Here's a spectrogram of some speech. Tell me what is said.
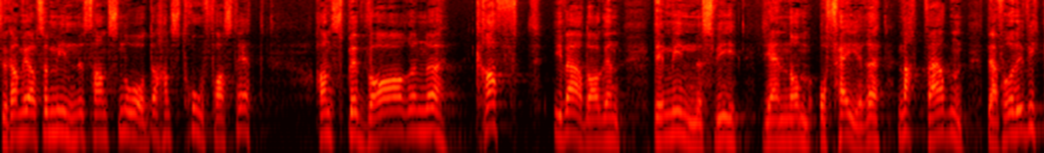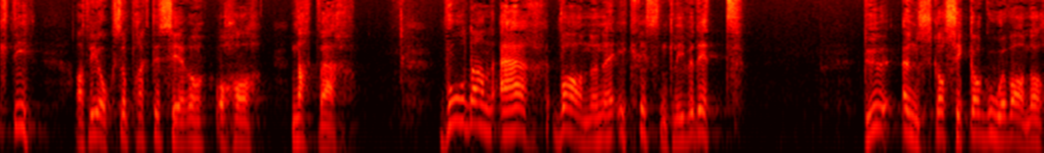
så kan vi altså minnes Hans nåde, Hans trofasthet, Hans bevarende kraft i hverdagen. Det minnes vi gjennom å feire nattverden. Derfor er det viktig at vi også praktiserer å ha nattvær. Hvordan er vanene i kristentlivet ditt? Du ønsker sikkert gode vaner.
